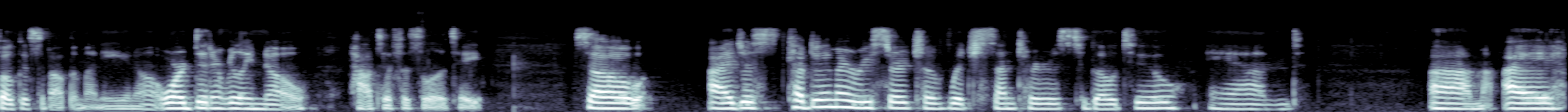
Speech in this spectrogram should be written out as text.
focused about the money, you know, or didn't really know how to facilitate. So I just kept doing my research of which centers to go to. And um, I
